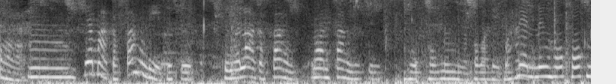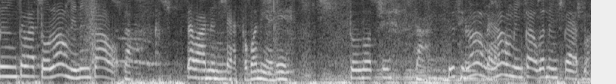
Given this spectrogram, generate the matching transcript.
ดาอืมอย่ามากับฟังเลขซื่อๆถึงเวลากับฟังนอนฟังซื่อๆหกหกหนึ่งเนี่ยเพราะว่าเด็กว่าให้เล่นหนึ่งหกหกหนึ่งแต่ว่าตัวร่องนี่หนึ่งเก้าจ้าแต่ว่าหนึ่งแปดกับว่าเนี่ยเด้ตัวรถเด้จ้าหรือสิร่องแปดร่องหนึ่งเก้าก็หนึ่งแปดบ่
